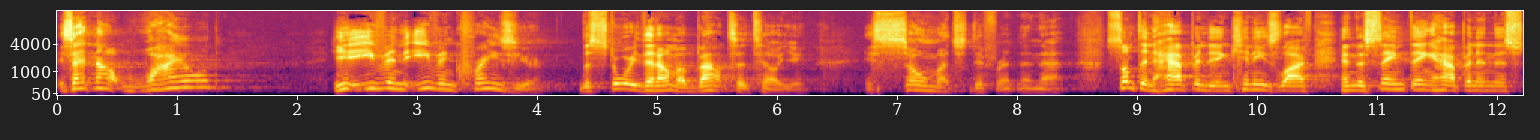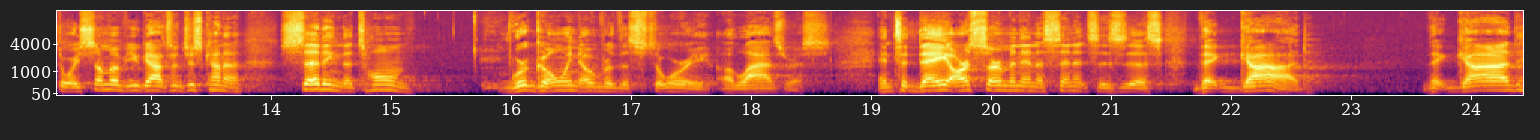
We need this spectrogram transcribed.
Is that not wild? Even, even crazier, the story that I'm about to tell you is so much different than that. Something happened in Kenny's life, and the same thing happened in this story. Some of you guys are just kind of setting the tone. We're going over the story of Lazarus. And today, our sermon in a sentence is this that God, that God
